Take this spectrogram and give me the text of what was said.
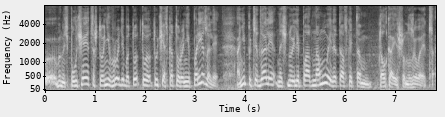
э, значит получается, что они вроде бы то, то, ту часть, которую они порезали, они покидали, значит, ну или по одному, или, так сказать, там толкаясь, что называется.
